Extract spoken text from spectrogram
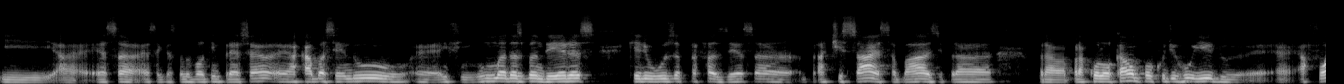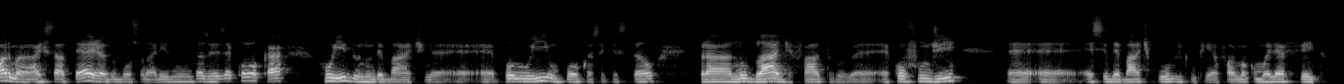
E a, essa, essa questão do voto impresso é, é, acaba sendo, enfim, uma das bandeiras que ele usa para fazer essa, para atiçar essa base, para para colocar um pouco de ruído. É, é, a forma, a estratégia do bolsonarismo muitas vezes é colocar ruído no debate, né? é, é poluir um pouco essa questão para nublar de fato, é, é confundir é, esse debate público, enfim, a forma como ele é feito.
